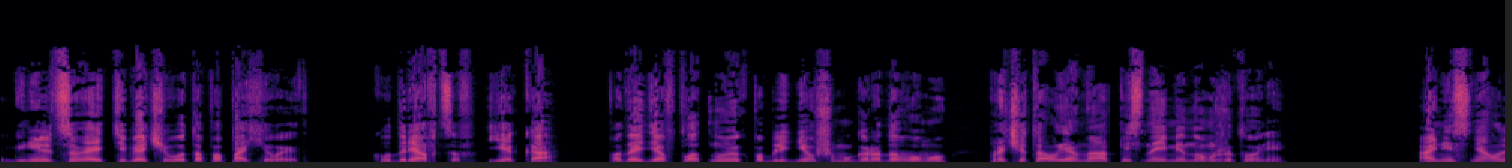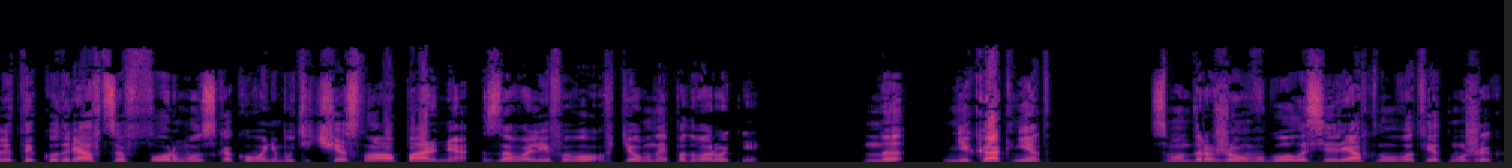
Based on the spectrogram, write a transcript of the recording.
Гнильцой от тебя чего-то попахивает. Кудрявцев, ЕК. Подойдя вплотную к побледневшему городовому, прочитал я надпись на именном жетоне. А не снял ли ты, Кудрявцев, форму с какого-нибудь честного парня, завалив его в темной подворотне? Н... никак нет. С мандражом в голосе рявкнул в ответ мужик.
